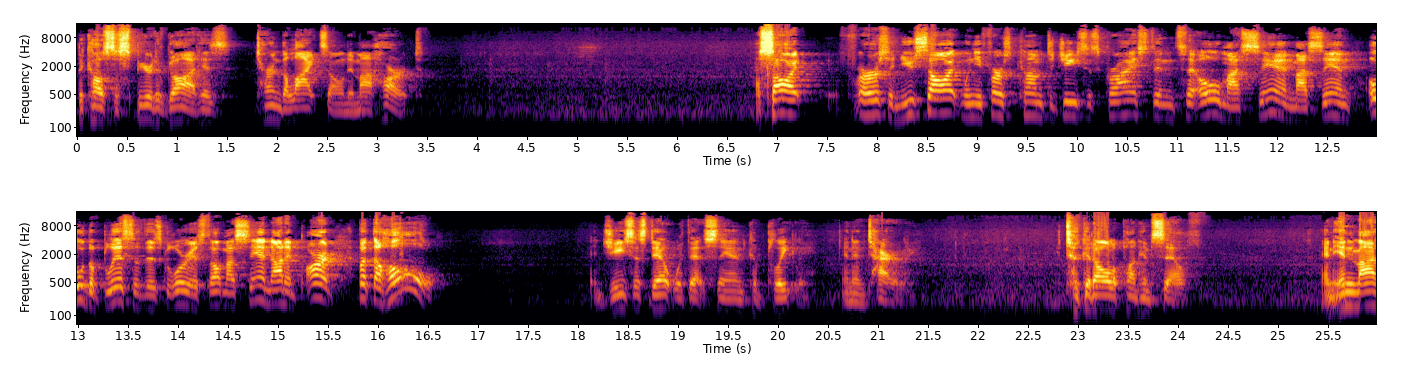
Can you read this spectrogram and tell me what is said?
because the Spirit of God has turned the lights on in my heart. I saw it first, and you saw it when you first come to Jesus Christ and say, Oh, my sin, my sin, oh, the bliss of this glorious thought, my sin, not in part, but the whole. And Jesus dealt with that sin completely and entirely. He took it all upon himself. And in my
